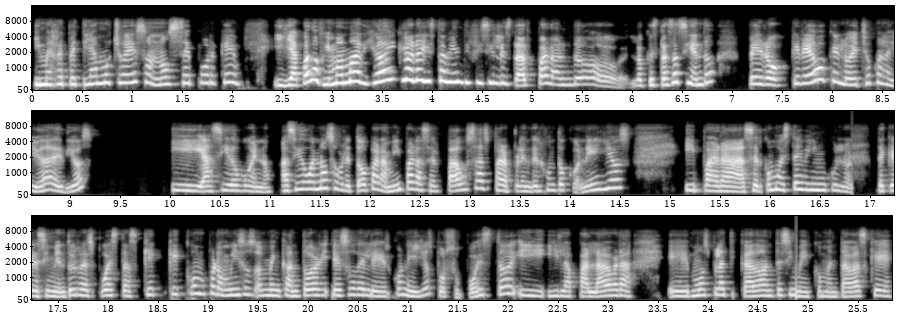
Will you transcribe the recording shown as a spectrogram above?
Y me repetía mucho eso, no sé por qué. Y ya cuando fui mamá dije, ay, que ahora está bien difícil estar parando lo que estás haciendo, pero creo que lo he hecho con la ayuda de Dios y ha sido bueno. Ha sido bueno sobre todo para mí, para hacer pausas, para aprender junto con ellos y para hacer como este vínculo de crecimiento y respuestas. ¿Qué, qué compromisos? Me encantó eso de leer con ellos, por supuesto, y, y la palabra. hemos platicado antes y me comentabas que,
